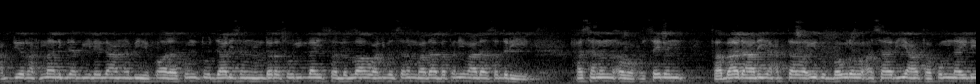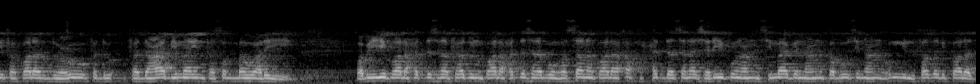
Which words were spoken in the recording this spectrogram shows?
عبد الرحمن بن أبي ليلى عن أبيه قال كنت جالسا عند رسول الله صلى الله عليه وسلم على بطني وعلى صدره حسن أو حسين فبال عليه حتى رأيت بوله أساريع فقمنا إليه فقال ادعوه فدعا بماء فصبه عليه. وبه قال حدثنا فهد قال حدثنا أبو غسان قال حدثنا شريك عن سماك عن قبوس عن أم الفضل قالت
